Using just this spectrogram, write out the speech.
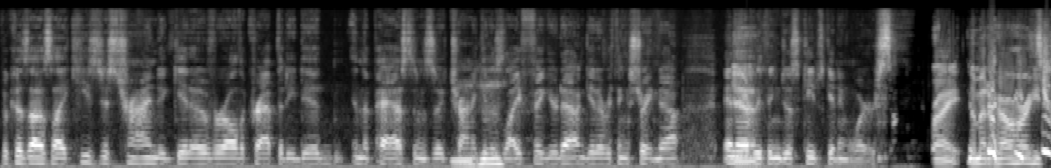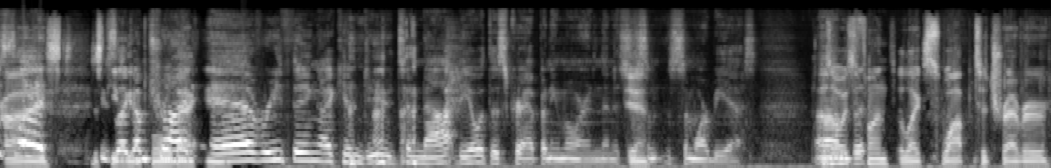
because I was like, he's just trying to get over all the crap that he did in the past and is like trying to get his life figured out and get everything straightened out, and Yeah. everything just keeps getting worse. Right. No matter how hard he tries, just He's like, I'm trying everything I can do to not deal with this crap anymore, and then it's just Yeah. some, some more BS. It was Um, always but- fun to like swap to Trevor.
